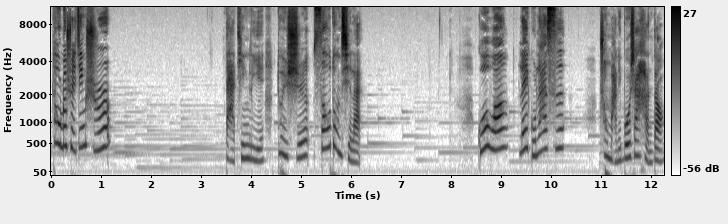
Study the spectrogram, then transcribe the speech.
偷了水晶石！”大厅里顿时骚动起来。国王雷古拉斯冲玛丽波莎喊道：“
